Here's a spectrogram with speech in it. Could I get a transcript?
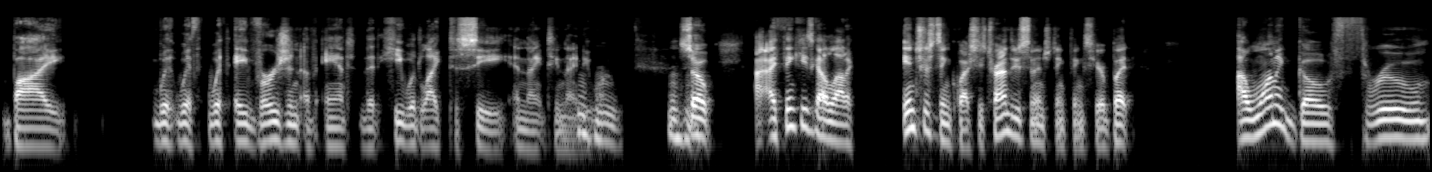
by with with with a version of ant that he would like to see in 1991 mm-hmm. Mm-hmm. so i think he's got a lot of interesting questions he's trying to do some interesting things here but i want to go through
